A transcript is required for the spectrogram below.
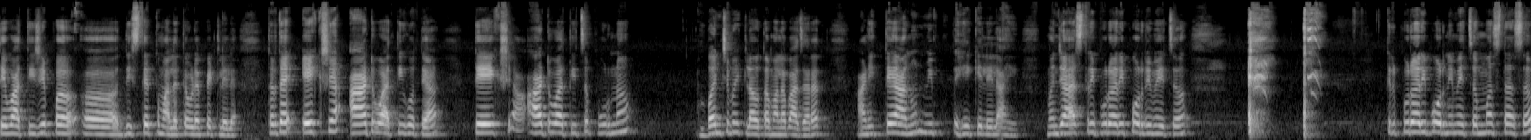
ते वाती जे प दिसतात दिसतेत तुम्हाला तेवढ्या पेटलेल्या. तर त्या एकशे आठ वाती होत्या. ते एकशे आठ वातीचं पूर्ण बंच भेटला होता मला बाजारात. आणि ते आणून मी हे केलेलं आहे. म्हणजे आज त्रिपुरारी पौर्णिमेचं त्रिपुरारी पौर्णिमेचं मस्त असं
